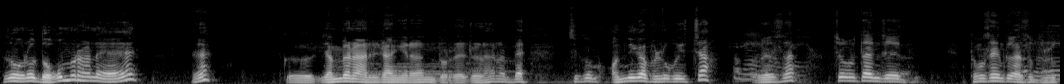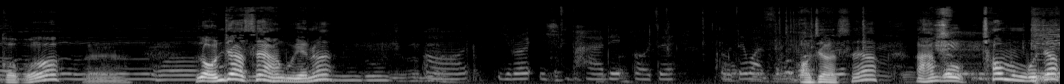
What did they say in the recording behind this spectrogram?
그래서 오늘 녹음을 하네. 예? 그, 연변 아리랑이라는 노래를 하는데, 지금 언니가 부르고 있죠? 그래서 좀 이따 이제 동생도 가서 부를 거고, 예. 그래서 언제 왔어요, 한국에는? 어, 1월 28일 어제 어제 왔어요. 어제 왔어요? 아, 한국 처음 온 거죠? 아, 아,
